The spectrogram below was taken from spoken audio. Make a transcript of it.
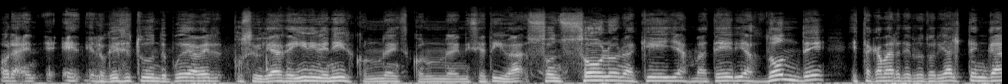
Ahora, en, en- en lo que dices tú, donde puede haber posibilidades de ir y venir con una, con una iniciativa, son solo en aquellas materias donde esta Cámara Territorial tenga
